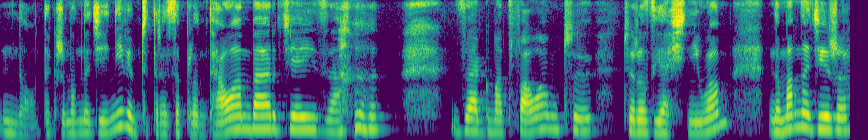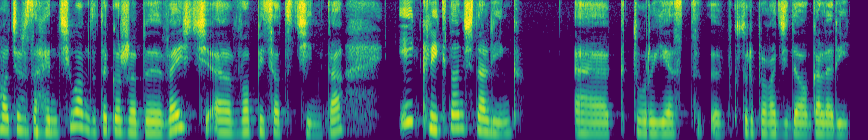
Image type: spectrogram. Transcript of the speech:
No, także mam nadzieję, nie wiem, czy teraz zaplątałam bardziej, za, zagmatwałam, czy, czy rozjaśniłam. No, mam nadzieję, że chociaż zachęciłam do tego, żeby wejść e, w opis odcinka i kliknąć na link E, który jest, e, który prowadzi do galerii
